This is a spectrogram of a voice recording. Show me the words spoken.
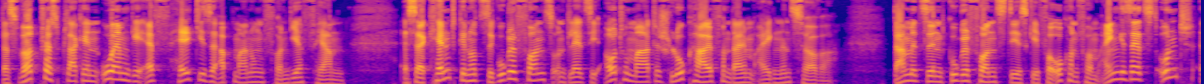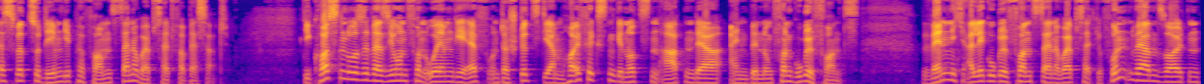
Das WordPress-Plugin OMGF hält diese Abmahnungen von dir fern. Es erkennt genutzte Google Fonts und lädt sie automatisch lokal von deinem eigenen Server. Damit sind Google Fonts DSGVO-konform eingesetzt und es wird zudem die Performance deiner Website verbessert. Die kostenlose Version von OMGF unterstützt die am häufigsten genutzten Arten der Einbindung von Google Fonts. Wenn nicht alle Google Fonts deiner Website gefunden werden sollten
